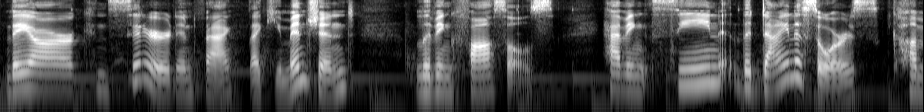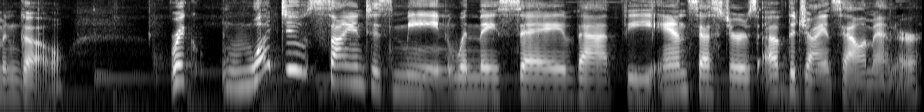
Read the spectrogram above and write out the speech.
They are considered, in fact, like you mentioned, living fossils, having seen the dinosaurs come and go. Rick, what do scientists mean when they say that the ancestors of the giant salamander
